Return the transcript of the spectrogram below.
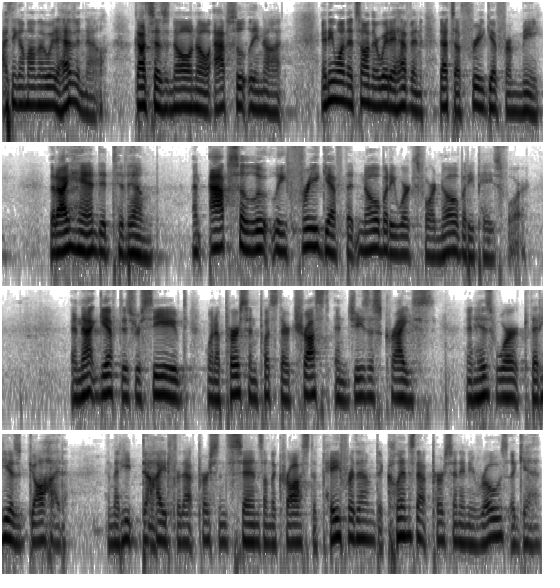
I think I'm on my way to heaven now. God says, No, no, absolutely not. Anyone that's on their way to heaven, that's a free gift from me that I handed to them. An absolutely free gift that nobody works for, nobody pays for. And that gift is received when a person puts their trust in Jesus Christ and his work, that he is God, and that he died for that person's sins on the cross to pay for them, to cleanse that person, and he rose again.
